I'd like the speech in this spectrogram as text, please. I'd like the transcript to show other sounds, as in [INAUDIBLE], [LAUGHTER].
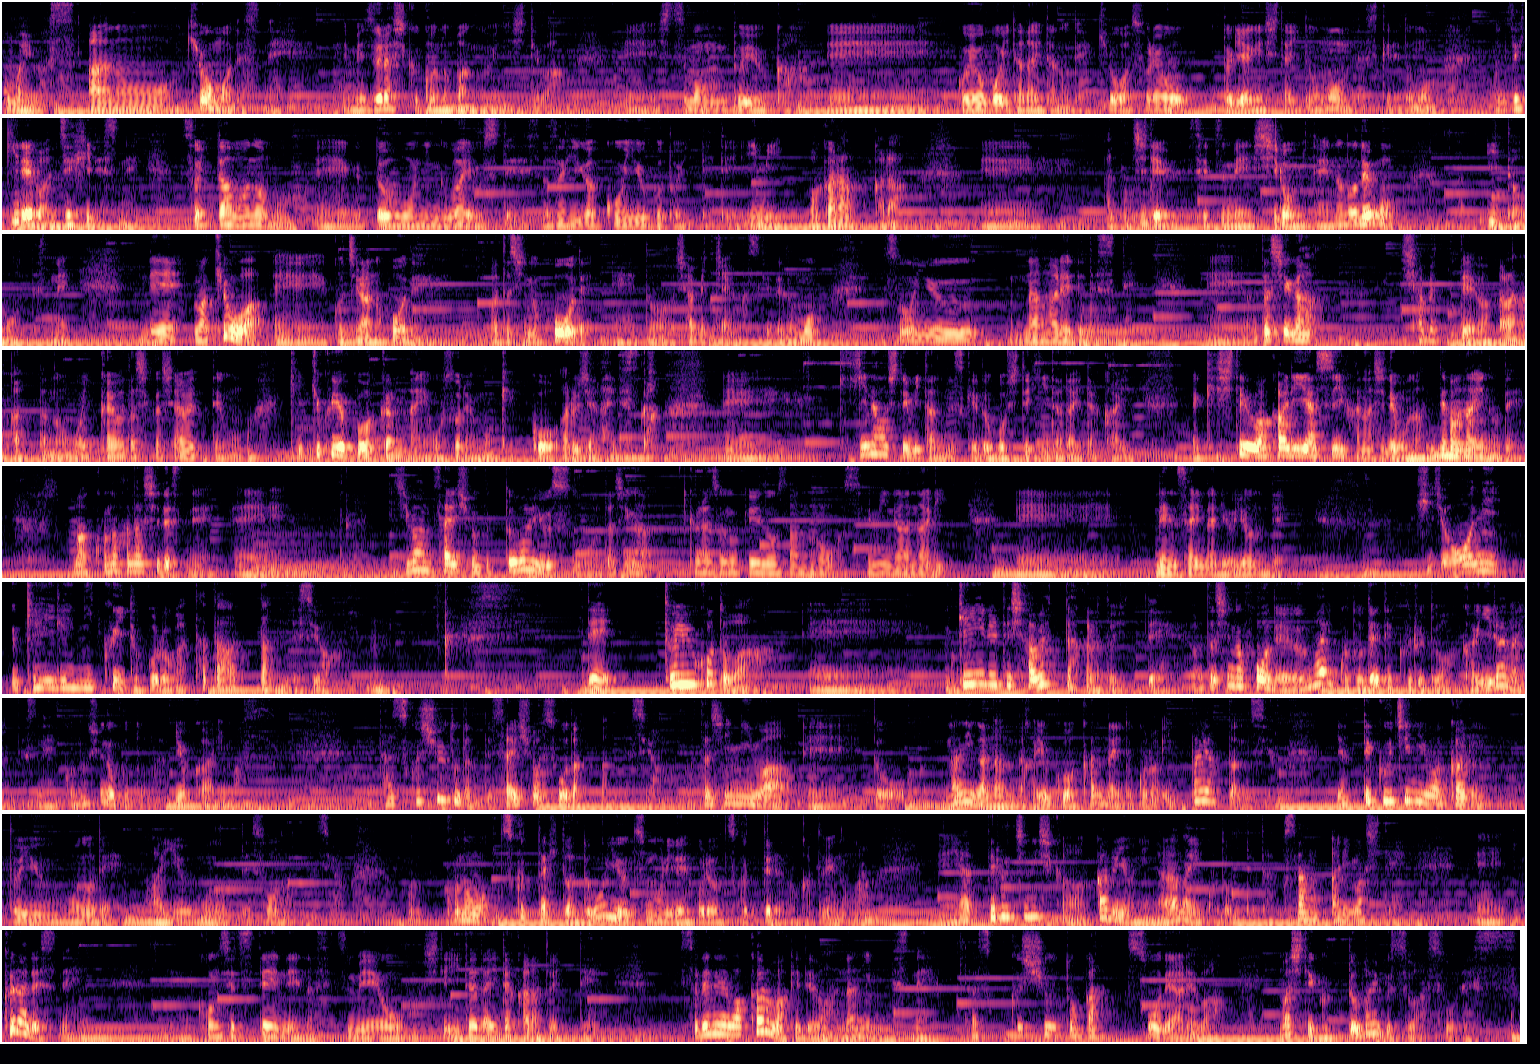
思います。あの今日もですね珍しくこの番組にしては、え質問というか、えご要望いただいたので今日はそれを取り上げしたいと思うんですけれどもできればぜひですねそういったものも、えーグッドモーニングバイブスで佐々木がこういうことを言ってて意味わからんから、えーあっちで説明しろみたいなのでもいいと思うんですね。で、まあ、今日は、えーこちらの方で私の方で、えー、と喋っちゃいますけれどもそういう流れでですね、えー私が喋ってわからなかったのをもう一回私が喋っても結局よくわかんない恐れも結構あるじゃないですか。え聞き直してみたんですけどご指摘いただいた回。決して分かりやすい話でも何でもないので、まあ、この話ですね、えー一番最初グッドバイブスを私が倉園慶三さんのセミナーなり、えー連載なりを読んで非常に受け入れにくいところが多々あったんですよ。うん。でということは、えー受け入れて喋ったからといって私の方でうまいこと出てくるとは限らないんですね。この種のことはよくあります。タスクシュートだって最初はそうだったんですよ。私には、えー、と何が何だかよく分かんないところはいっぱいあったんですよ。やっていくうちに分かるというものでああいうものってそうなんですよ。この作った人はどういうつもりでこれを作ってるのかというのがえやってるうちにしか分かるようにならないことってたくさんありまして、えいくらですね、え根節丁寧な説明をしていただいたからといってそれで分かるわけではないんですね。タスクシュートがそうであればましてグッドバイブスはそうです。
